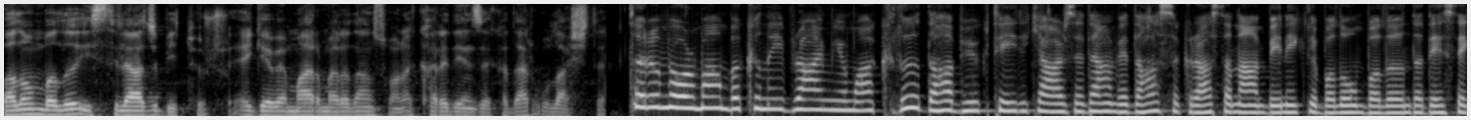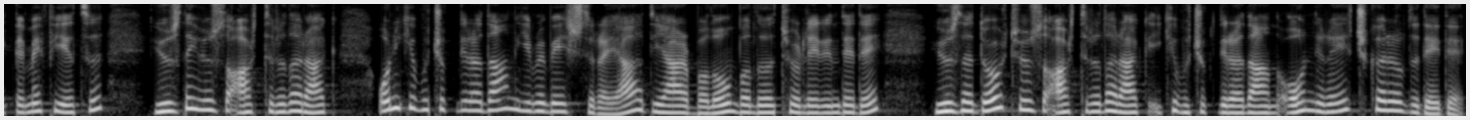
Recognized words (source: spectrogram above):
Balon balığı istilacı bir tür. Ege ve Marmara'dan sonra Karadeniz'e kadar ulaştı. Tarım ve Orman Bakanı İbrahim Yumaklı, daha büyük tehlike arz eden ve daha sık rastlanan benekli balon balığında destekleme fiyatı %100 arttırılarak 12,5 liradan 25 liraya, diğer balon balığı türlerinde de %400 arttırılarak 2,5 liradan 10 liraya çıkarıldı dedi.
